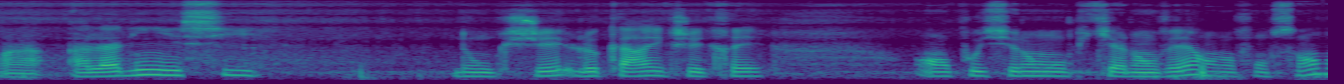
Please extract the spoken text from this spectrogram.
Voilà, à la ligne ici, donc j'ai le carré que j'ai créé en positionnant mon piquet à l'envers, en enfonçant.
